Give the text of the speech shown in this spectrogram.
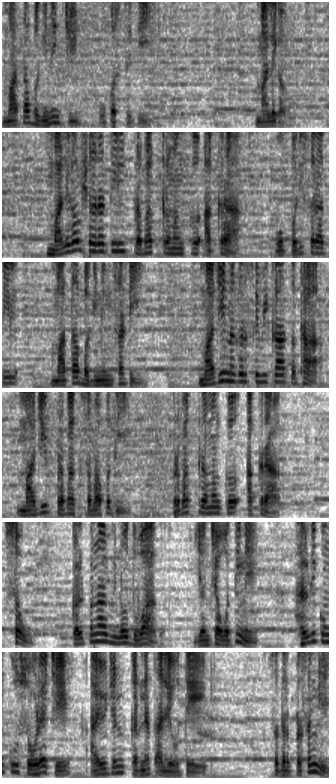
माता भगिनींची उपस्थिती. मालेगाव. मालेगाव शहरातील प्रभाग क्रमांक अकरा व परिसरातील माता भगिनींसाठी माजी नगरसेविका तथा माजी प्रभाग सभापती प्रभाग क्रमांक अकरा सौ कल्पना विनोद वाघ यांच्या वतीने हळदी कुंकू सोहळ्याचे आयोजन करण्यात आले होते. सदर प्रसंगी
